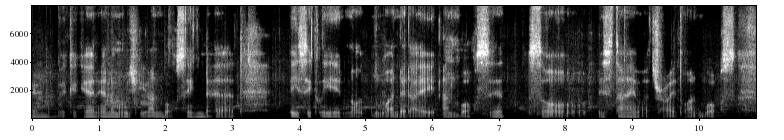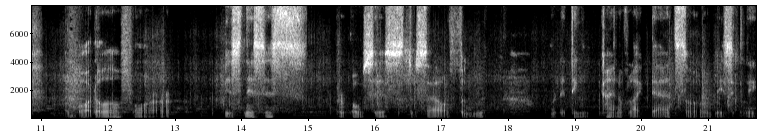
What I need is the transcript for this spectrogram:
And back again Animoji unboxing that basically not the one that I unboxed it. So this time I try to unbox a bottle for businesses purposes to sell food or anything kind of like that. So basically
